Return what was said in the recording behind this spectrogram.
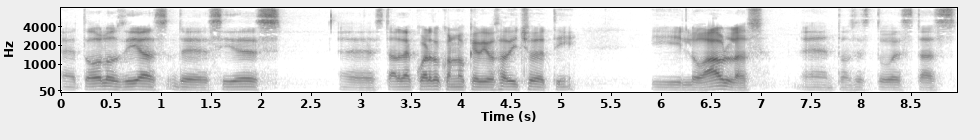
eh, todos los días decides eh, estar de acuerdo con lo que Dios ha dicho de ti y lo hablas, eh, entonces tú estás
